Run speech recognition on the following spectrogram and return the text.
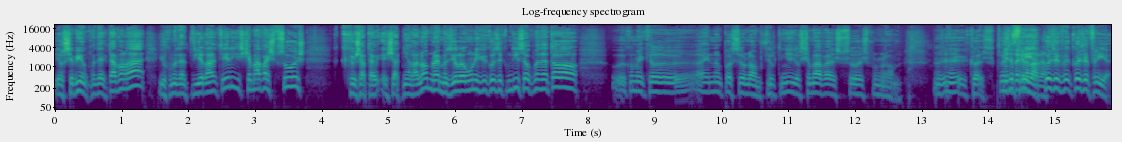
eles sabiam quando é que estavam lá, e o comandante devia lá ter, e chamava as pessoas, que eu já, já tinha lá nome, não é? Mas ele, a única coisa que me disse é o comandante, oh, como é que ele. Ai, não posso ser o nome, que ele, tinha, ele chamava as pessoas por nome. Coisa, fria, coisa, coisa fria.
